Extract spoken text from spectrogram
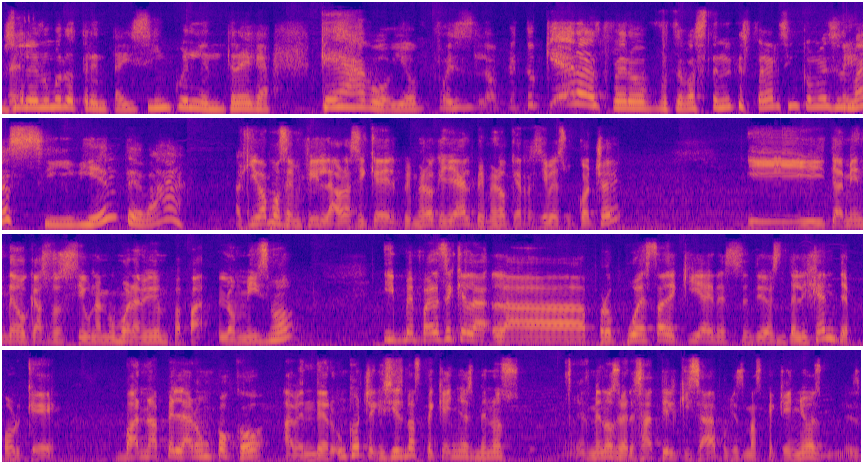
soy la número 35 en la entrega. ¿Qué hago? Yo, pues lo que tú quieras, pero pues te vas a tener que esperar 5 meses Sí. más si bien te va. Aquí vamos en fila, ahora sí que el primero que llega, el primero que recibe su coche. Y también tengo casos así, un, buen amigo de mi papá, lo mismo. Y me parece que la, la propuesta de Kia en ese sentido es inteligente, porque van a apelar un poco a vender un coche que si es más pequeño, es menos, es menos versátil quizá, porque es más pequeño, es, es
